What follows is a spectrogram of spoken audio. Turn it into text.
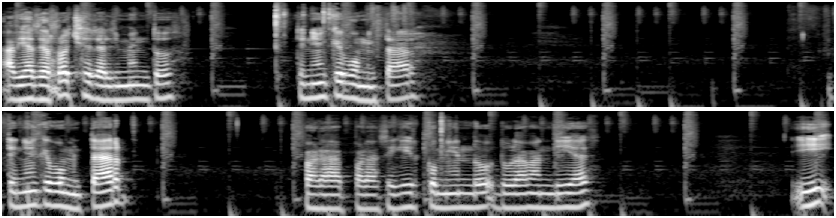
Había derroche de alimentos tenían que vomitar. Tenían que vomitar para, para seguir comiendo duraban días. Y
